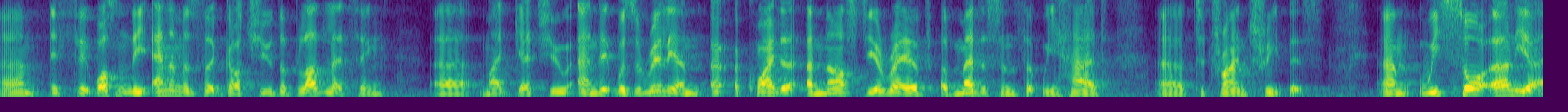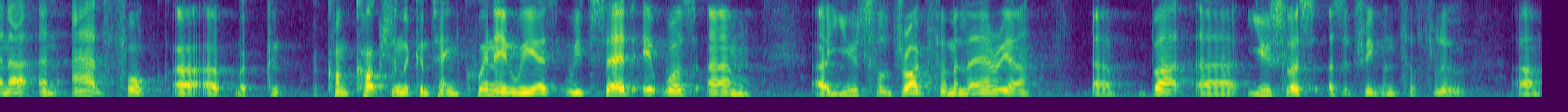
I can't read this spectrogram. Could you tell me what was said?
um, if it wasn't the enemas that got you, the bloodletting uh, might get you. And it was a really an, a, a quite a, a, nasty array of, of, medicines that we had uh, to try and treat this. Um, we saw earlier an, an ad for uh, a, a, concoction that contained quinine. We, as we've said, it was um, a useful drug for malaria, uh, but uh, useless as a treatment for flu. Um,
